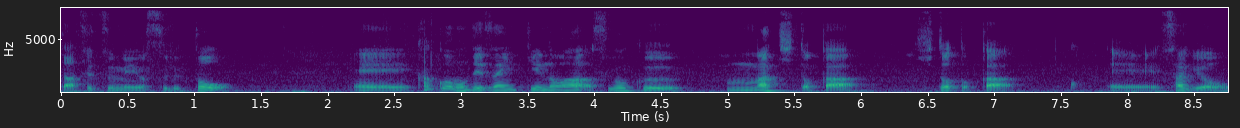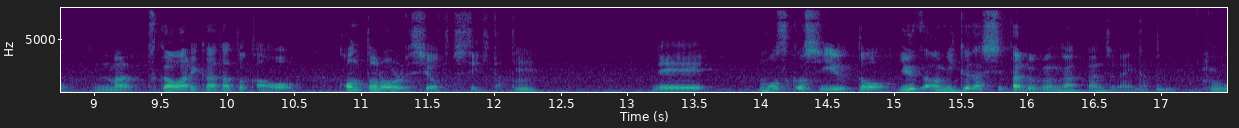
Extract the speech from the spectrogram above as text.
た説明をすると、えー過去のデザインっていうのはすごく街とか人とか、えー作業、まあ、使われ方とかをコントロールしようとしてきたと。うん。でもう少し言うとユーザーを見下してた部分があったんじゃないかと。おう。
